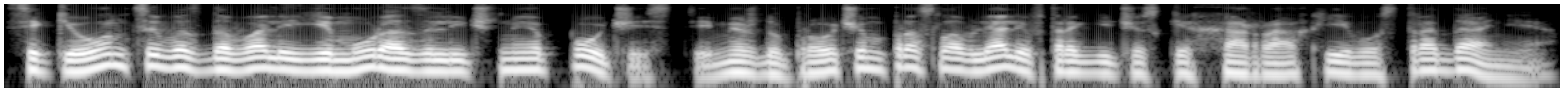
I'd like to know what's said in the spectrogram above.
Сикионцы воздавали ему различные почести, между прочим, прославляли в трагических хорах его страдания,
